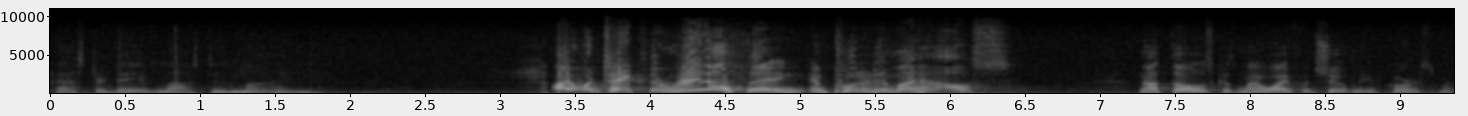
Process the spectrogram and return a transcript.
Pastor Dave lost his mind. I would take the real thing and put it in my house. Not those, because my wife would shoot me, of course. But.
